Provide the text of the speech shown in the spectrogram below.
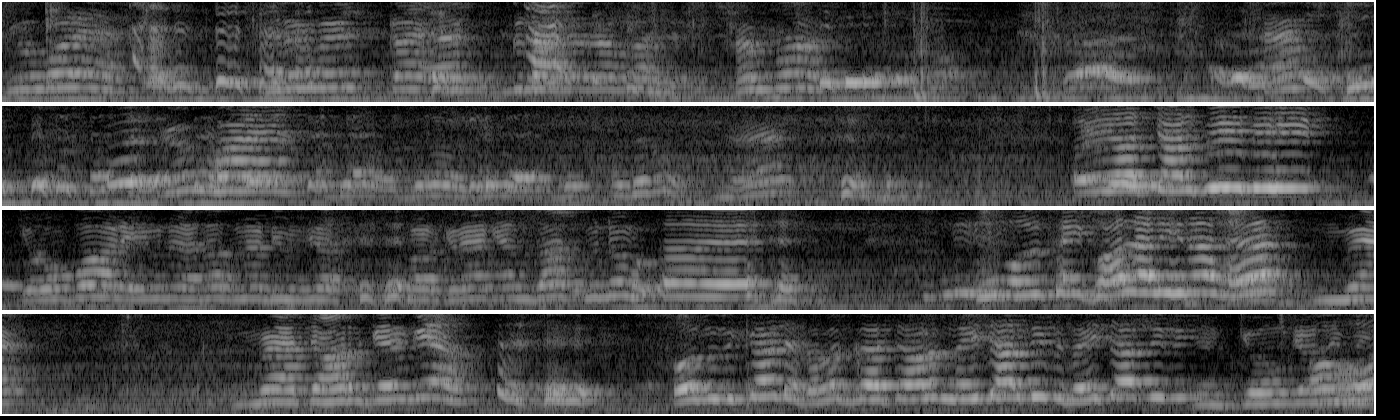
क्यों फाड़े मेरे में का गुड़ा लगा हम फाड़ हैं क्यों फाड़े हैं अरे यार चढ़ती नहीं क्यों फाड़े मैंने आधा अपना डिवीज़न फाड़ के रहा कि हम 10 मिनट तू बहुत सही बाल वाली ना है मैं मैं चार्ज कर गया और तुझे घंटे तो लगा चढ़ नहीं चढ़ती भी नहीं चढ़ती भी क्यों क्या ओहो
